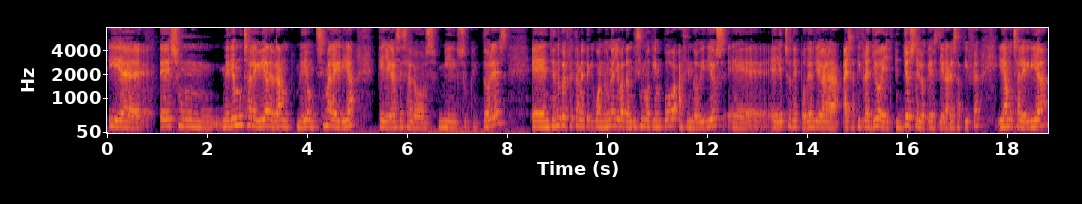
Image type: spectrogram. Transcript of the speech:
y eh, es un... me dio mucha alegría, de verdad, me dio muchísima alegría que llegases a los mil suscriptores eh, entiendo perfectamente que cuando uno lleva tantísimo tiempo haciendo vídeos, eh, el hecho de poder llegar a, esa cifra, yo, yo sé lo que es llegar a esa cifra y da mucha alegría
